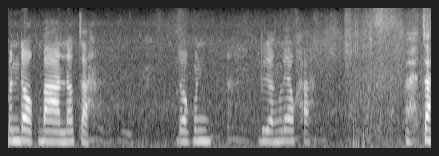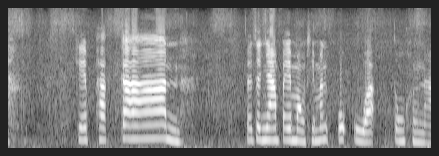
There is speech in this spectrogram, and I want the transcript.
มันดอกบานแล้วจ้ะ ดอกมันเรืองแล้วค่ะ ไปจ้ะ เก็บผักกันไปจะยางไปหมองที่มันอ้วะ ตรงข้างหน้า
